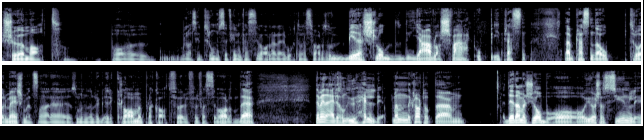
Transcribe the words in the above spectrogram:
sjømat. På la oss si, Tromsø filmfestival eller Buktefestival. Så blir det slått jævla svært opp i pressen. Der pressen da opptrår mer som, et sånn her, som en reklameplakat for, for festivalen. Det det mener jeg er litt sånn uheldig. Men det er klart at um, det er deres jobb å, å, gjøre seg synlig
